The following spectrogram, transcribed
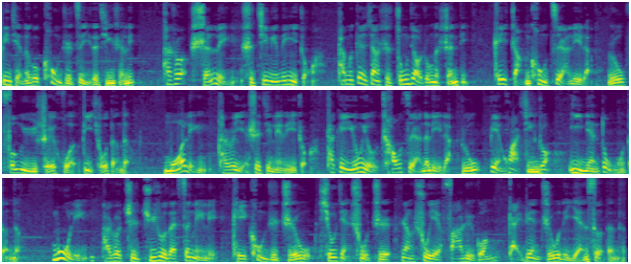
并且能够控制自己的精神力。他说，神灵是精灵的一种啊，他们更像是宗教中的神邸，可以掌控自然力量，如风雨水火地球等等。魔灵，他说也是精灵的一种啊，它可以拥有超自然的力量，如变化形状、意念动物等等。木灵，他说是居住在森林里，可以控制植物、修剪树枝、让树叶发绿光、改变植物的颜色等等。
